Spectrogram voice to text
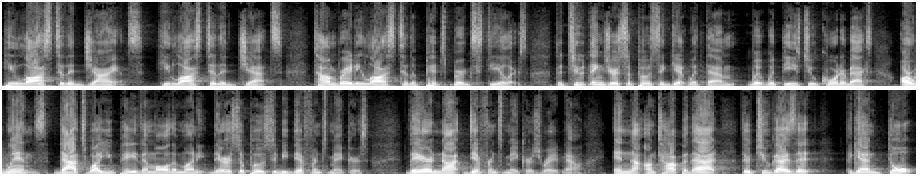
He lost to the Giants. He lost to the Jets. Tom Brady lost to the Pittsburgh Steelers. The two things you're supposed to get with them, with, with these two quarterbacks, are wins. That's why you pay them all the money. They're supposed to be difference makers. They are not difference makers right now. And on top of that, they're two guys that, again, don't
